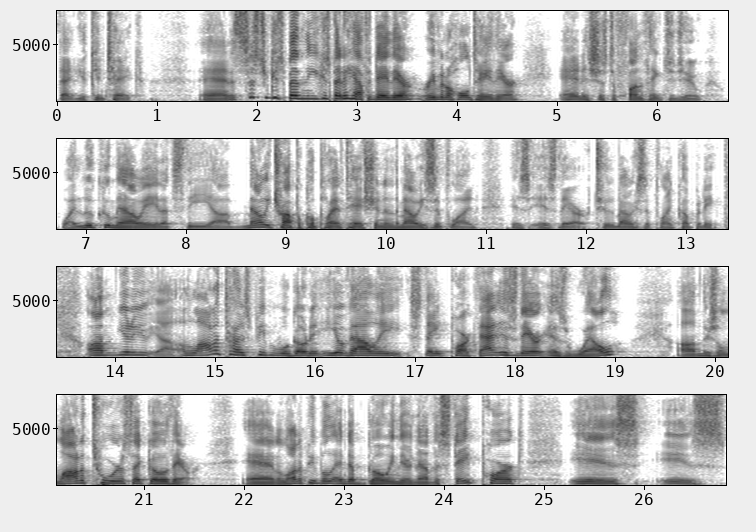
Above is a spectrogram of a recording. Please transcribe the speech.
that you can take. And it's just you can spend you can spend a half a day there or even a whole day there, and it's just a fun thing to do. Wailuku Maui, that's the uh, Maui Tropical Plantation, and the Maui Zipline is is there to the Maui Zipline Company. Um, you know, you, a lot of times people will go to Iao Valley State Park. That is there as well. Um, there's a lot of tours that go there, and a lot of people end up going there. Now, the state park is is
